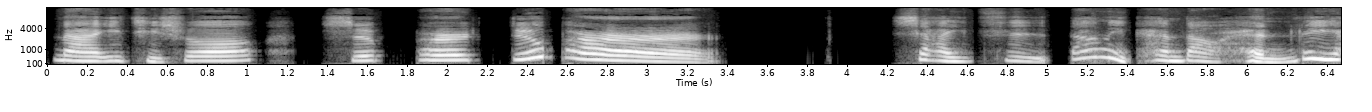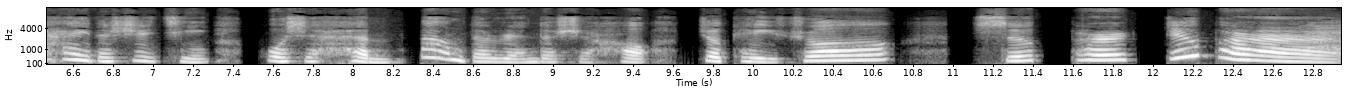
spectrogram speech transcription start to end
那一起说 super duper。下一次，当你看到很厉害的事情或是很棒的人的时候，就可以说 super duper。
